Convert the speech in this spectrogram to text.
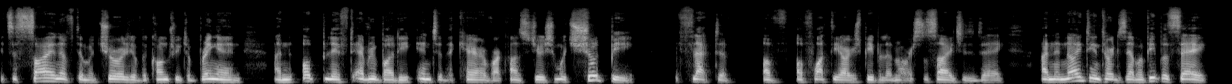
it's a sign of the maturity of the country to bring in and uplift everybody into the care of our constitution, which should be reflective of, of what the Irish people in our society today. And in 1937, people say,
